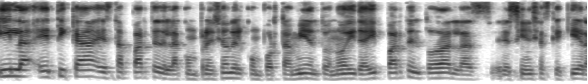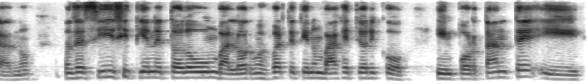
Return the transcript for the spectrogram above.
y la ética, esta parte de la comprensión del comportamiento, ¿no? Y de ahí parten todas las eh, ciencias que quieras, ¿no? Entonces sí, sí tiene todo un valor muy fuerte, tiene un bagaje teórico importante y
